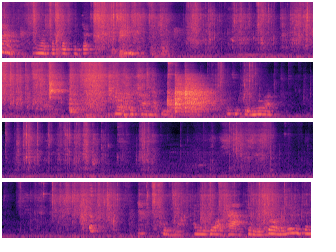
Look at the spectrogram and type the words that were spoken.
นั่งนั่งปกติจะๆเลาะไปทางอีกก็จะกินเนื้อ ขุ่น อันนี้ย่อขาขึ้นย่อแล้วยมันเป็น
